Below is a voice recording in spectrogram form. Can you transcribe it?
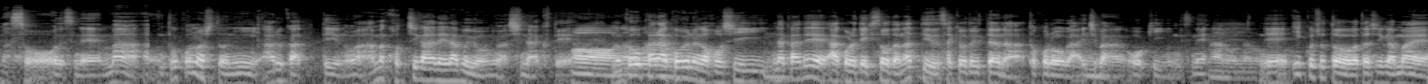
まあ、そうですね。まあどこの人にあるかっていうのはあんまこっち側で選ぶようにはしなくて向こうからこういうのが欲しい中で、あこれできそうだなっていう先ほど言ったようなところが一番大きいんですね。ほどなるほどなるほど。で一個ちょっと私が前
